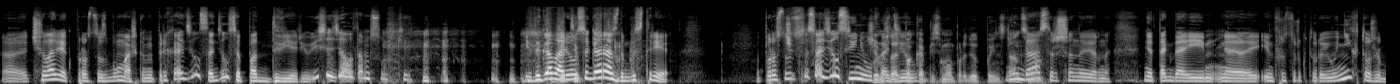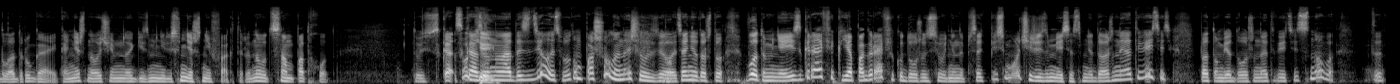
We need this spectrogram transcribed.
Э, Человек просто с бумажками приходил, садился под дверью и сидел там сутки. И договаривался гораздо быстрее. Просто садился и не Чем ждать, уходил. пока письмо пройдет по Ну инстанциям? да, совершенно верно. Нет, тогда и э, инфраструктура и у них тоже была другая. И, конечно, очень многие изменились внешние факторы. Ну вот сам подход. То есть ска- сказано Окей. надо сделать, вот он пошел и начал делать. А не то, что вот у меня есть график, я по графику должен сегодня написать письмо, через месяц мне должны ответить, потом я должен ответить снова. Это-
